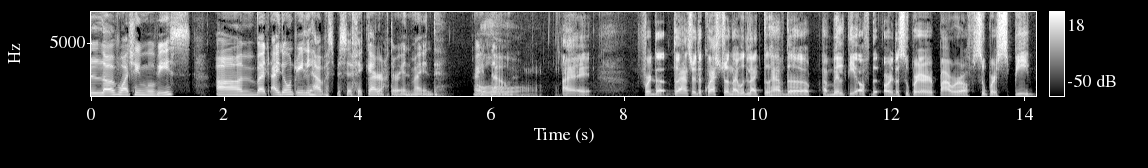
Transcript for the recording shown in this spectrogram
love watching movies, um, but I don't really have a specific character in mind right oh, now. I for the to answer the question, I would like to have the ability of the or the superpower of super speed.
